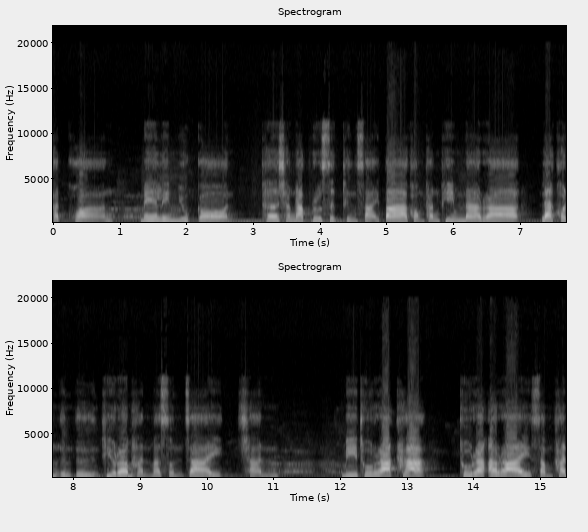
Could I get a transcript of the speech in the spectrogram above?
ขัดขวาง เมลินอยู่ก่อน เธอชะงักรู้สึกถึงสายตาของทั้งพิมพ์นารา และคนอื่นๆที่เริ่มหันมาสนใจ ฉัน มีธุระค่ะ ธุระอะไรสำคัญ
